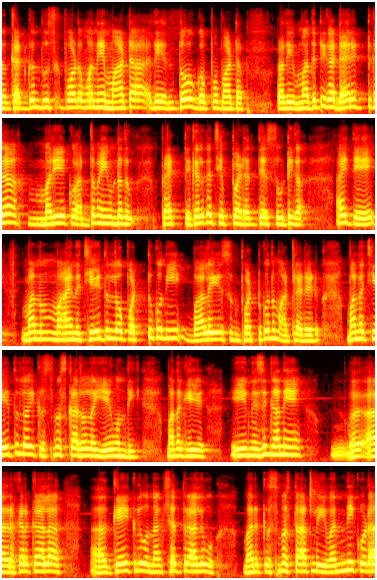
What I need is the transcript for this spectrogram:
ఖడ్గం దూసుకుపోవడం అనే మాట అది ఎంతో గొప్ప మాట. అది మొదటిగా డైరెక్ట్గా మరియకు అర్థమై ఉండదు. ప్రాక్టికల్గా చెప్పాడు అంతే సూటిగా. అయితే మనం ఆయన చేతుల్లో పట్టుకొని బాలయేసుని పట్టుకొని మాట్లాడాడు. మన చేతుల్లో ఈ క్రిస్మస్ కాలంలో ఏముంది? మనకి ఈ నిజంగానే రకరకాల కేకులు నక్షత్రాలు మరి క్రిస్మస్ తాతలు ఇవన్నీ కూడా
